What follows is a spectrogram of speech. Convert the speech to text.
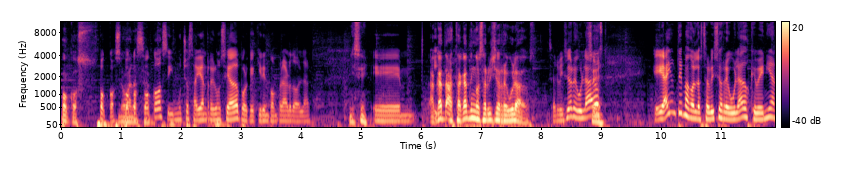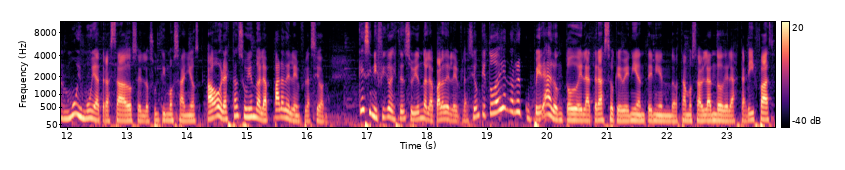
pocos. Pocos, pocos, pocos y muchos habían renunciado porque quieren comprar dólar. Y sí. Eh, Acá, hasta acá tengo servicios regulados. servicios regulados. Sí. Eh, hay un tema con los servicios regulados que venían muy, muy atrasados en los últimos años. Ahora están subiendo a la par de la inflación. ¿Qué significa que estén subiendo a la par de la inflación? Que todavía no recuperaron todo el atraso que venían teniendo. Estamos hablando de las tarifas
